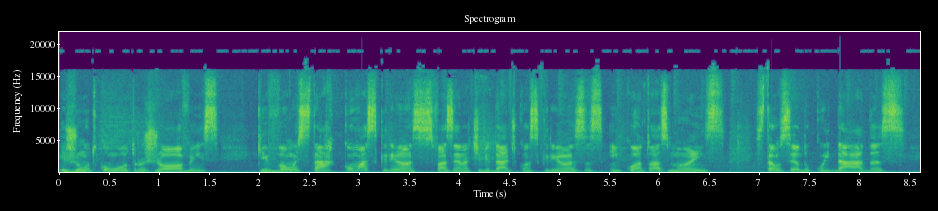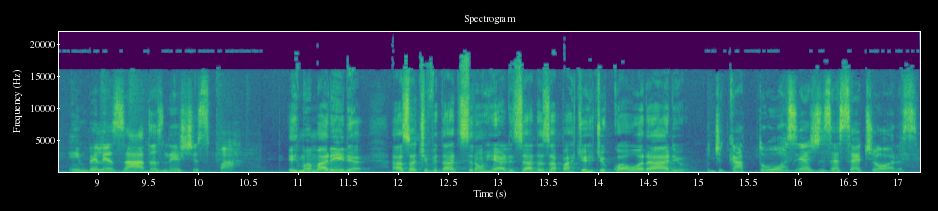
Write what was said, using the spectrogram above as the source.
e junto com outros jovens que vão estar com as crianças, fazendo atividade com as crianças, enquanto as mães estão sendo cuidadas, embelezadas neste spa. Irmã Marília, as atividades serão realizadas a partir de qual horário? De 14 às 17 horas.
